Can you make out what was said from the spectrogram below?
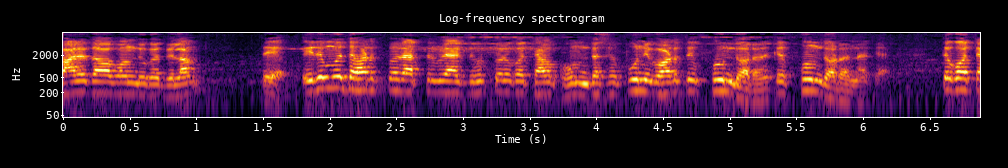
বাড়ি দেওয়া বন্ধ করে দিলাম। তো এর মধ্যে হঠাৎ করে রাত্রিবেলা একদিন হুট করে করছে আমার ঘুম ধরছে। পুনি হঠাৎ করে ফোন ধরে না, কে ফোন ধরে না কে? তো করছে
